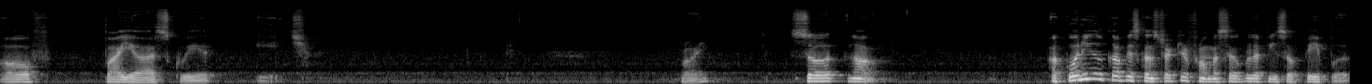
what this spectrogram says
of pi r square h right so now a conical cup is constructed from a circular piece of paper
